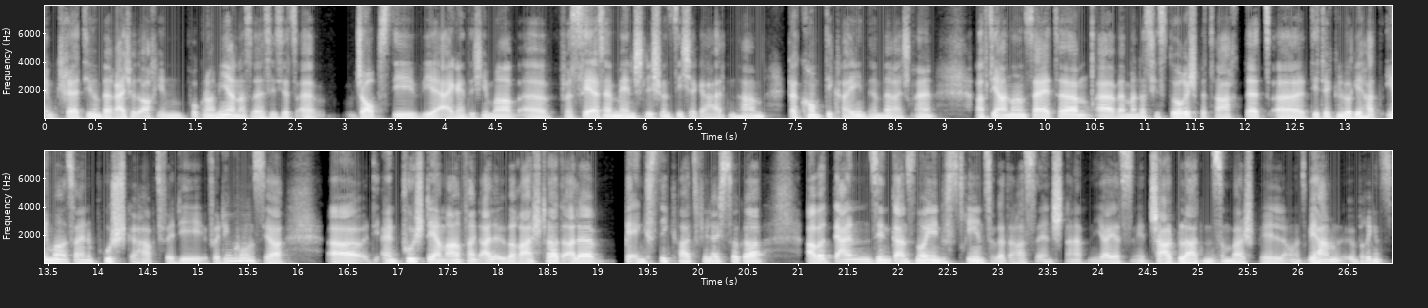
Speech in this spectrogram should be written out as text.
im kreativen Bereich oder auch im Programmieren. Also es ist jetzt äh, Jobs, die wir eigentlich immer äh, für sehr, sehr menschlich und sicher gehalten haben. Da kommt die KI in den Bereich rein. Auf der anderen Seite, äh, wenn man das historisch betrachtet, äh, die Technologie hat immer so einen Push gehabt für die, für die mhm. Kunst. Ja? Äh, die, ein Push, der am Anfang alle überrascht hat, alle beängstigt hat vielleicht sogar. Aber dann sind ganz neue Industrien sogar daraus entstanden. Ja, jetzt mit Schallplatten zum Beispiel. Und wir haben übrigens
